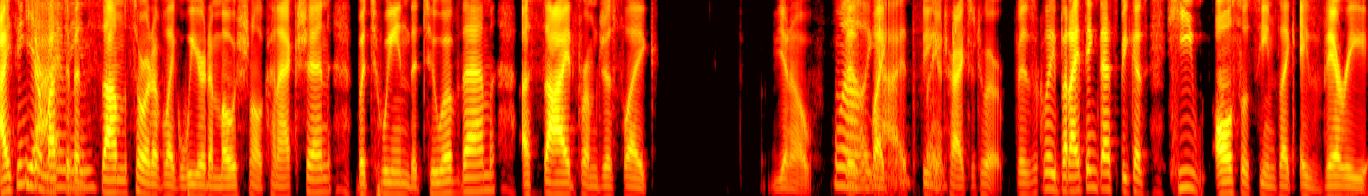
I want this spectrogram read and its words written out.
I think yeah, there must I have mean... been some sort of like weird emotional connection between the two of them, aside from just like, you know, well, like yeah, being like... attracted to her physically. But I think that's because he also seems like a very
